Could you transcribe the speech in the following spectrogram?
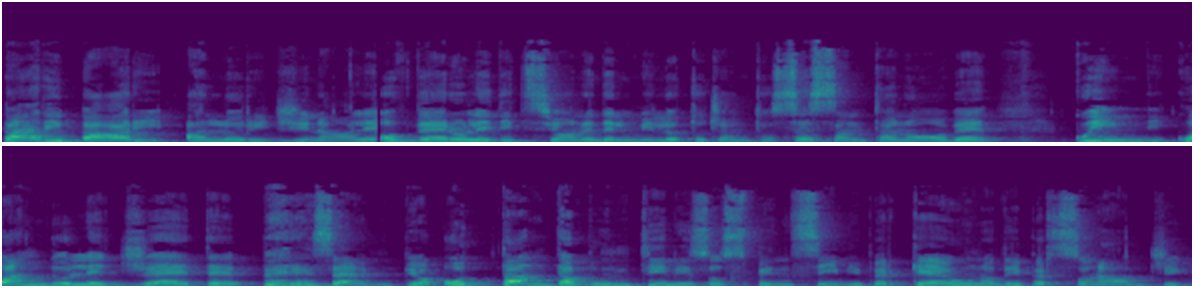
pari pari all'originale, ovvero l'edizione del 1869 quindi quando leggete, per esempio, 80 puntini sospensivi perché uno dei personaggi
